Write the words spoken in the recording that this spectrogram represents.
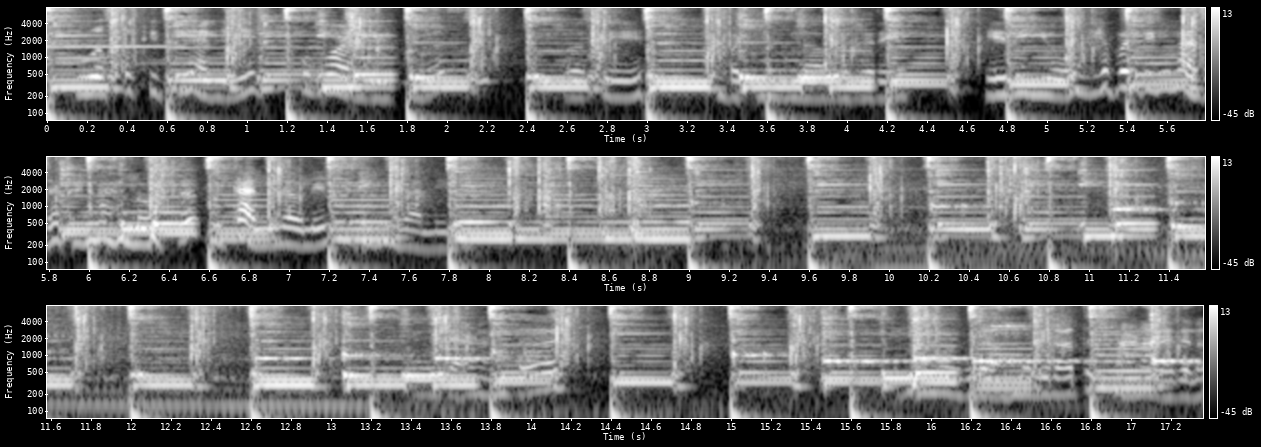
तुळस किती आली आहे खूप वाढली तुळस ते बटन वगैरे हे रिओ हे पण तिने माझ्याकडनं आलं होतं मी खाली लावलेली तिने घेऊन आली मोगरा तर आहे त्याला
